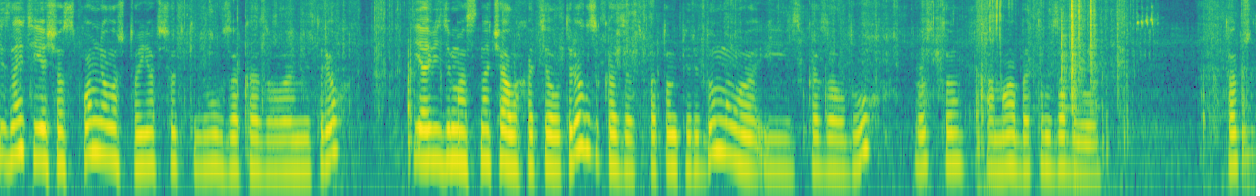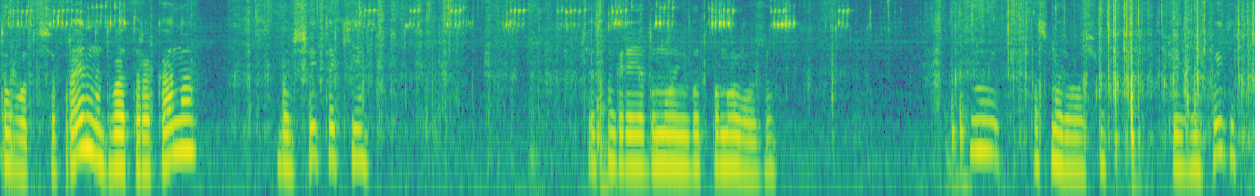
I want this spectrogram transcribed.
И знаете, я сейчас вспомнила, что я все-таки двух заказывала, а не трех. Я, видимо, сначала хотела трех заказать, потом передумала и заказала двух. Просто сама об этом забыла. Так что вот, все правильно. Два таракана. Большие такие. Честно говоря, я думала, они будут помоложе. Ну, посмотрим, в общем, что из них выйдет.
